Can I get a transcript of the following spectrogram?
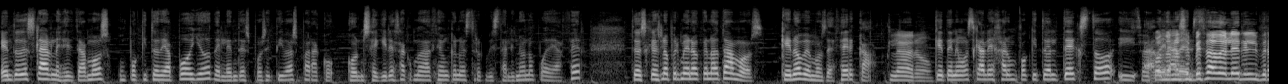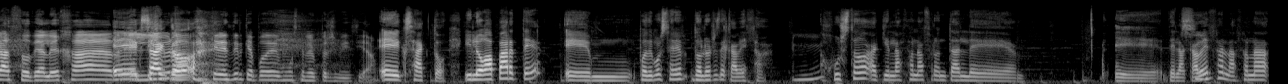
Entonces, claro, necesitamos un poquito de apoyo de lentes positivas para co- conseguir esa acomodación que nuestro cristalino no puede hacer. Entonces, ¿qué es lo primero que notamos? Que no vemos de cerca. Claro. Que tenemos que alejar un poquito el texto y... O sea, a cuando ver, nos empieza a doler el brazo de alejar el Exacto. libro, quiere decir que podemos tener presbicia. Exacto. Y luego, aparte, em, podemos tener dolores de cabeza. Mm. Justo aquí en la zona frontal de, eh, de la cabeza, en la zona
